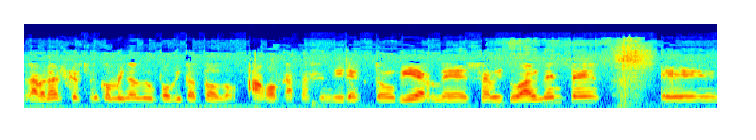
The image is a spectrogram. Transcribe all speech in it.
la verdad es que estoy combinando un poquito todo. Hago catas en directo viernes habitualmente eh,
